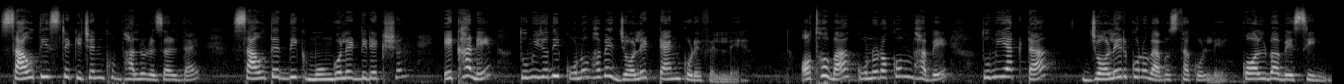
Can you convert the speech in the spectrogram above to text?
সাউথ ইস্টে কিচেন খুব ভালো রেজাল্ট দেয়। সাউথের দিক মঙ্গলের ডিরেকশন। এখানে তুমি যদি কোনোভাবে জলের ট্যাঙ্ক করে ফেললে, অথবা কোনো রকমভাবে তুমি একটা জলের কোনো ব্যবস্থা করলে, কল বা বেসিন,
